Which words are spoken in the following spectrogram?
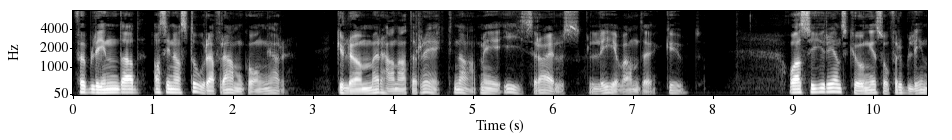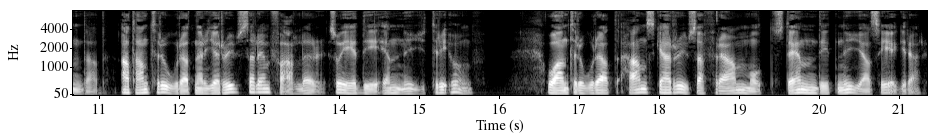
Förblindad av sina stora framgångar glömmer han att räkna med Israels levande Gud. Och Assyriens kung är så förblindad att han tror att när Jerusalem faller så är det en ny triumf och han tror att han ska rusa fram mot ständigt nya segrar.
